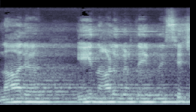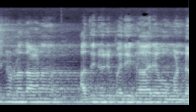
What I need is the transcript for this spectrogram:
നാല് ഈ നാളുകൾ ദൈവം നിശ്ചയിച്ചിട്ടുള്ളതാണ്. അതിനൊരു പരിഹാരവുമുണ്ട്.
